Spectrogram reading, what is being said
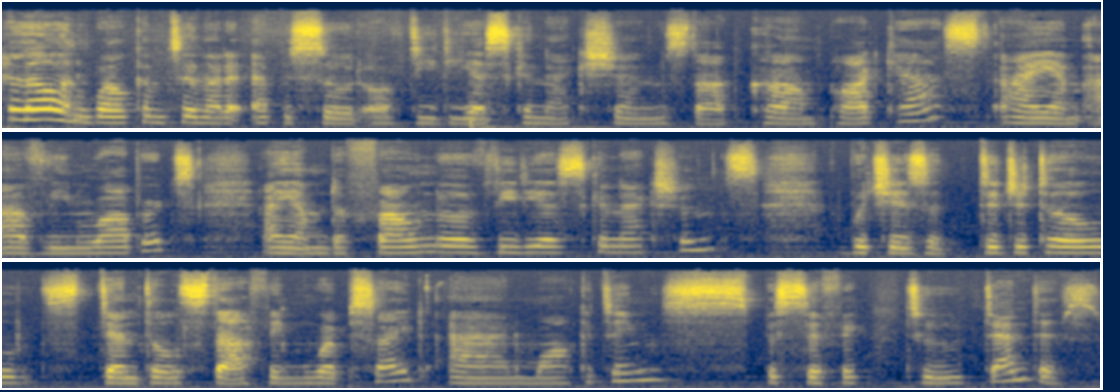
Hello and welcome to another episode of DDSConnections.com podcast. I am Aveline Roberts. I am the founder of DDS Connections, which is a digital dental staffing website and marketing specific to dentists.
